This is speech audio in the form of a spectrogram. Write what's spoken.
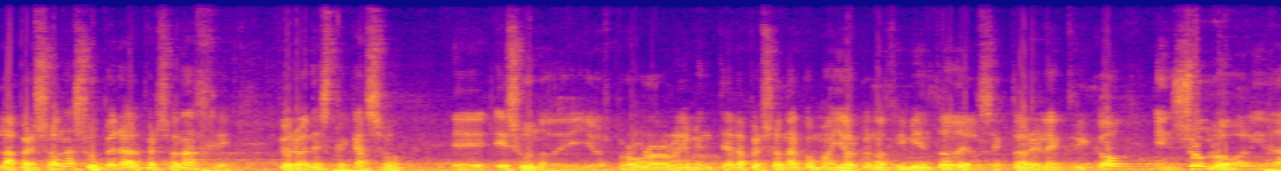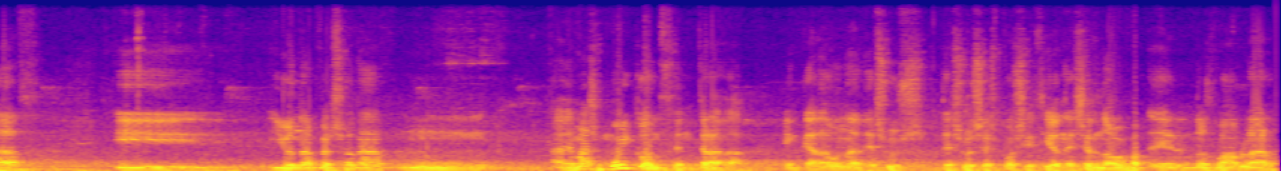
la persona supera al personaje, pero en este caso eh, es uno de ellos. Probablemente la persona con mayor conocimiento del sector eléctrico en su globalidad y, y una persona... Mm, además muy concentrada en cada una de sus, de sus exposiciones. Él nos, va a hablar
